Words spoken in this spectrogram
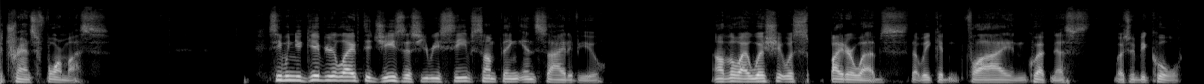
to transform us. See, when you give your life to Jesus, you receive something inside of you. Although I wish it was spider webs that we could fly in quickness, which would be cool.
